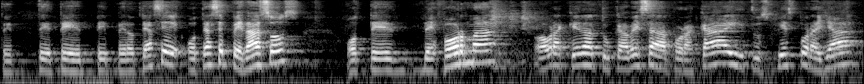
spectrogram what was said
Te, te, pero te hace o te hace pedazos o te deforma, ahora queda tu cabeza por acá y tus pies por allá.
